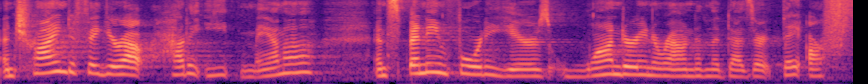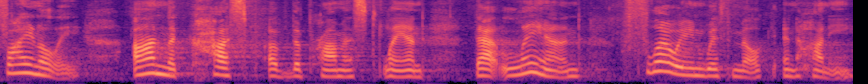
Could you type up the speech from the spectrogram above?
and trying to figure out how to eat manna, and spending 40 years wandering around in the desert, they are finally on the cusp of the promised land, that land flowing with milk and honey.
